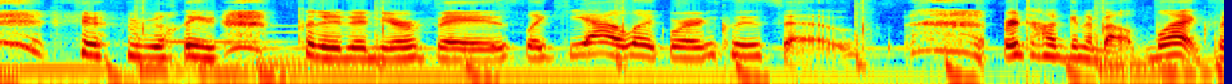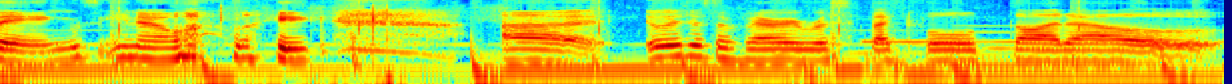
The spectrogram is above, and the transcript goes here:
really put it in your face. Like yeah look we're inclusive. We're talking about black things you know? Like uh it was just a very respectful thought out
